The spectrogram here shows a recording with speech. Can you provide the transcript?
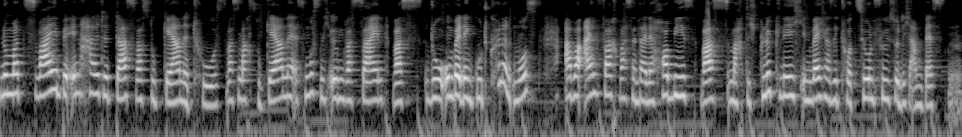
Nummer zwei beinhaltet das, was du gerne tust. Was machst du gerne? Es muss nicht irgendwas sein, was du unbedingt gut können musst, aber einfach, was sind deine Hobbys? Was macht dich glücklich? In welcher Situation fühlst du dich am besten?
